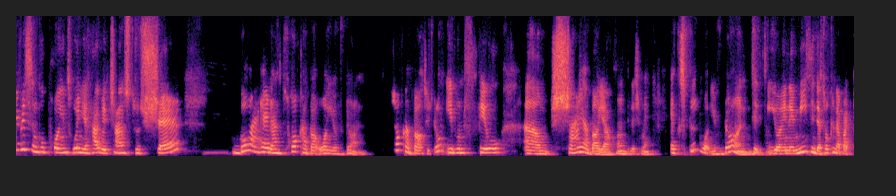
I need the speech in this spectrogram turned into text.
every single point when you have a chance to share, go ahead and talk about what you've done talk about it. Don't even feel um, shy about your accomplishment. Explain what you've done. You're in a meeting, they're talking about,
